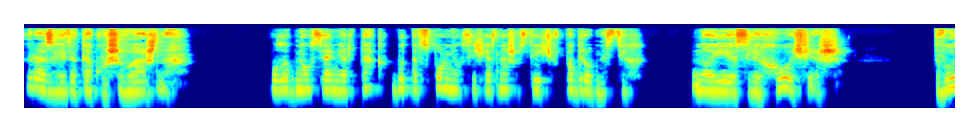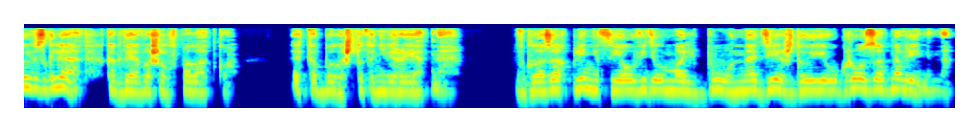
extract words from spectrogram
Разве это так уж важно? Улыбнулся Амир так, будто вспомнил сейчас нашу встречу в подробностях. Но если хочешь... Твой взгляд, когда я вошел в палатку, это было что-то невероятное. В глазах пленницы я увидел мольбу, надежду и угрозу одновременно.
